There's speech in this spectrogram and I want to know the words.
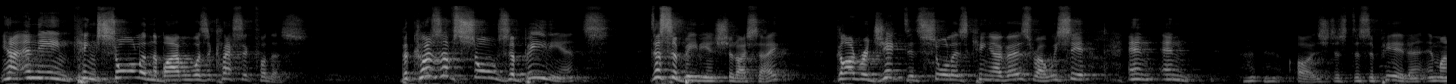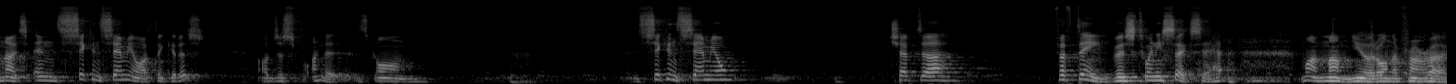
You know, in the end, King Saul in the Bible was a classic for this. Because of Saul's obedience, disobedience, should I say, God rejected Saul as king over Israel. We see it and, and oh, it's just disappeared in my notes. In 2 Samuel, I think it is. I'll just find it. It's gone. 2 Samuel, chapter 15, verse 26. My mum knew it on the front row.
